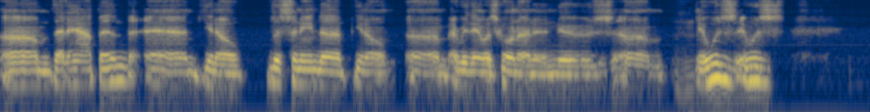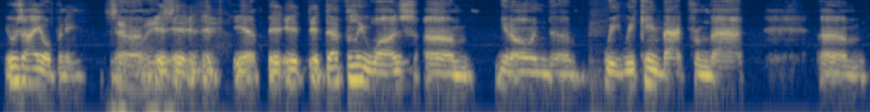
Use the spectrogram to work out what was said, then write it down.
um, that happened, and you know listening to you know um, everything that was going on in the news. Um, mm-hmm. It was it was it was eye opening. Um, it, it, it, yeah, it, it definitely was. Um, you know, and uh, we we came back from that, um,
